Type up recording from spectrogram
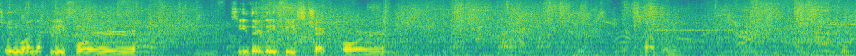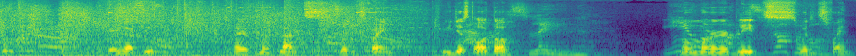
So you wanna play for it's either they face check or what's happening? Okay, I got you. I have no plants, but it's fine. We just auto. No more plates, but it's fine.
